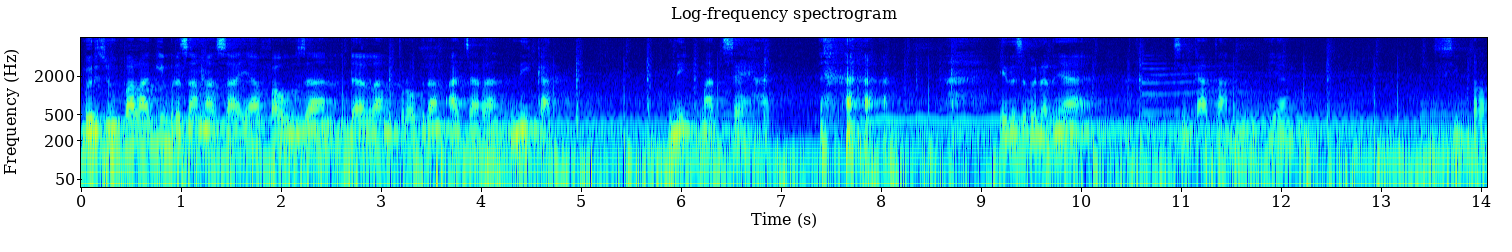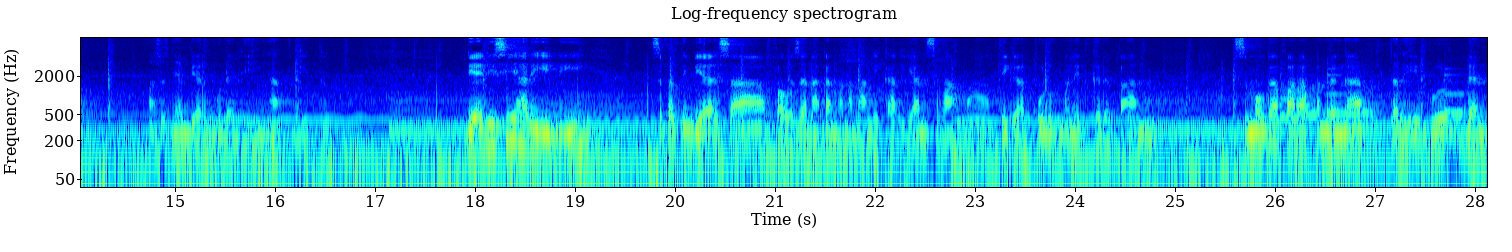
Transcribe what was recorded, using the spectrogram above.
Berjumpa lagi bersama saya Fauzan dalam program acara Nikat Nikmat Sehat. Itu sebenarnya singkatan yang simple. Maksudnya biar mudah diingat gitu di edisi hari ini, seperti biasa, Fauzan akan menemani kalian selama 30 menit ke depan. Semoga para pendengar terhibur dan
